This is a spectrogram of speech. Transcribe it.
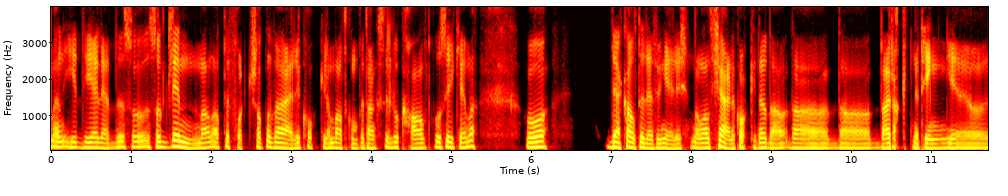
men i det leddet så, så, glemmer man at det fortsatt må være kokker og matkompetanse lokalt på sykehjemmet. Og det er ikke alltid det fungerer. Når man fjerner kokkene, da, da, da, da rakner ting eh,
